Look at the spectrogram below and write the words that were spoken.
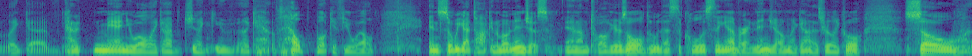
like uh, kind of manual, like a like like help book, if you will. And so we got talking about ninjas, and I'm 12 years old. Ooh, that's the coolest thing ever! A ninja. Oh my god, that's really cool. So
